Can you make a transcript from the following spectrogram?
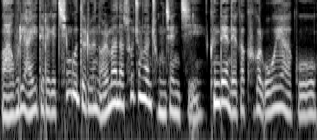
와, 우리 아이들에게 친구들은 얼마나 소중한 존재인지. 근데 내가 그걸 오해하고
